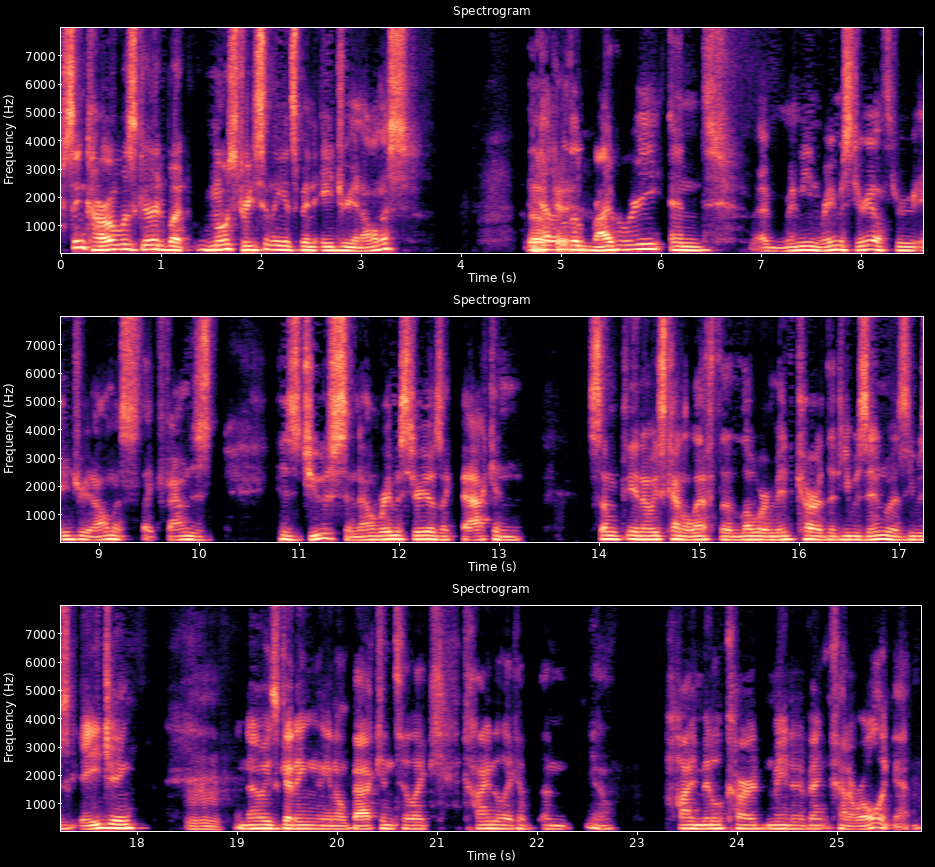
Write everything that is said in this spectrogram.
Sin Cara was good, but most recently it's been Andrade Almas. They had a little rivalry, and I mean Rey Mysterio through Andrade Almas like found his his juice, and now Rey Mysterio's like back in some. You know, he's kind of left the lower mid card that he was in. Was he was aging, hmm and now he's getting you know back into like kind of like a, a you know high middle card main event kind of role again.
